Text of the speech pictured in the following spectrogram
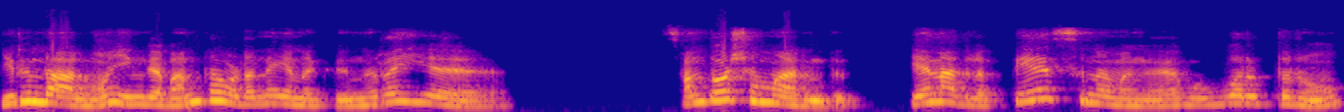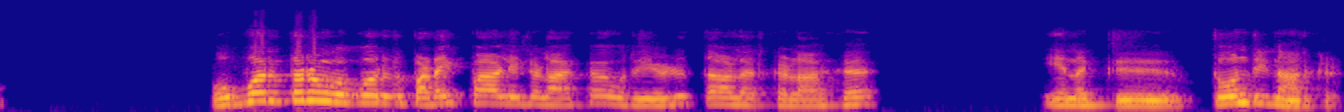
இருந்தாலும் இங்க வந்த உடனே எனக்கு நிறைய சந்தோஷமா இருந்தது. ஏன்னா அதுல பேசினவங்க ஒவ்வொருத்தரும் ஒவ்வொருத்தரும் ஒவ்வொரு படைப்பாளிகளாக ஒரு எழுத்தாளர்களாக எனக்கு தோன்றினார்கள்.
